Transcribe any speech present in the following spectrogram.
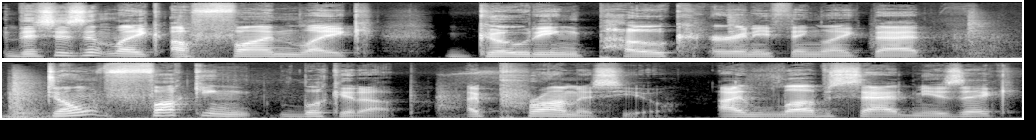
this isn't like a fun like goading poke or anything like that. Don't fucking look it up. I promise you. I love sad music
